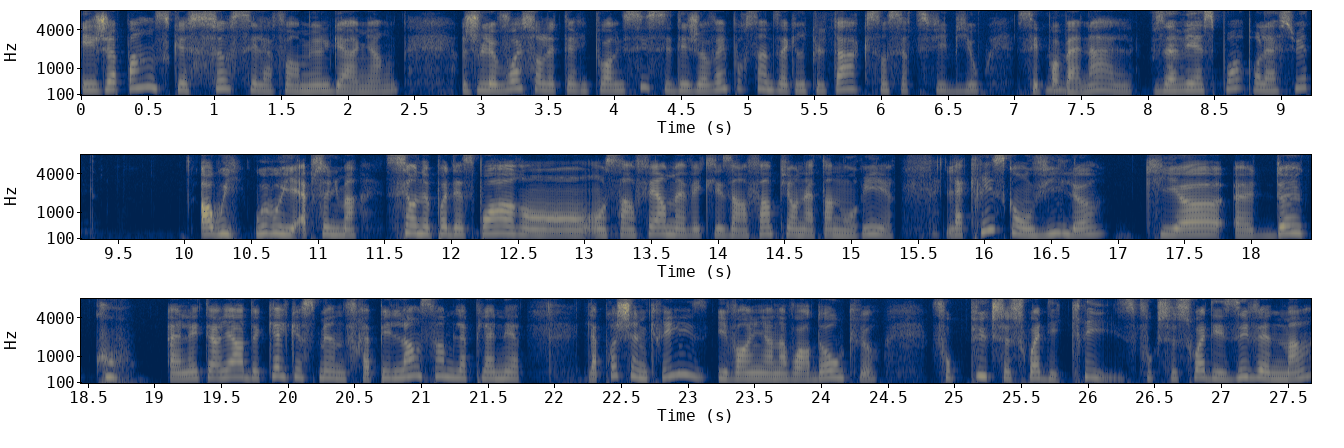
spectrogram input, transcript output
Et je pense que ça, c'est la formule gagnante. Je le vois sur le territoire ici, c'est déjà 20 des agriculteurs qui sont certifiés bio. C'est pas hmm. banal. Vous avez espoir pour la suite? Ah oui, oui, oui, absolument. Si on n'a pas d'espoir, on, s'enferme avec les enfants puis on attend de mourir. La crise qu'on vit là, qui a euh, d'un coup, à l'intérieur de quelques semaines, frappé l'ensemble de la planète, la prochaine crise, il va y en avoir d'autres. Il ne faut plus que ce soit des crises, il faut que ce soit des événements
